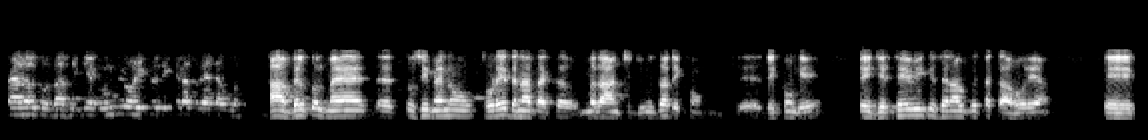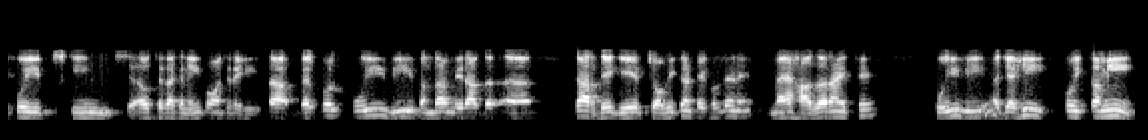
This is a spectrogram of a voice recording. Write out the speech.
ਪੈਦਲ ਤੁਰਦਾ ਸੀ ਕਿ ਹੁਣ ਵੀ ਉਹੀ ਤਰੀਕੇ ਨਾਲ ਤੁਰਿਆ ਜਾਊਗਾ। ਹਾਂ ਬਿਲਕੁਲ। ਮੈਂ ਤੁਸੀਂ ਮੈਨੂੰ ਥੋੜੇ ਦਿਨਾਂ ਤੱਕ ਮੈਦਾਨ 'ਚ ਜੂਝਦਾ ਦੇਖੋ ਦੇਖੋਗੇ ਤੇ ਜਿੱਥੇ ਵੀ ਕਿਸੇ ਨਾਲ ਕੋਈ ਧੱਕਾ ਹੋ ਰਿਹਾ ਤੇ ਕੋਈ ਸਕੀਮ ਉੱਥੇ ਤੱਕ ਨਹੀਂ ਪਹੁੰਚ ਰਹੀ ਤਾਂ ਬਿਲਕੁਲ ਕੋਈ ਵੀ ਬੰਦਾ ਮੇਰਾ ਘਰ ਦੇ ਗੇਟ 24 ਘੰਟੇ ਖੁੱਲ੍ਹੇ ਨੇ ਮੈਂ ਹਾਜ਼ਰ ਹਾਂ ਇੱਥੇ। ਕੋਈ ਵੀ ਅਜਿਹੀ ਕੋਈ ਕਮੀ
